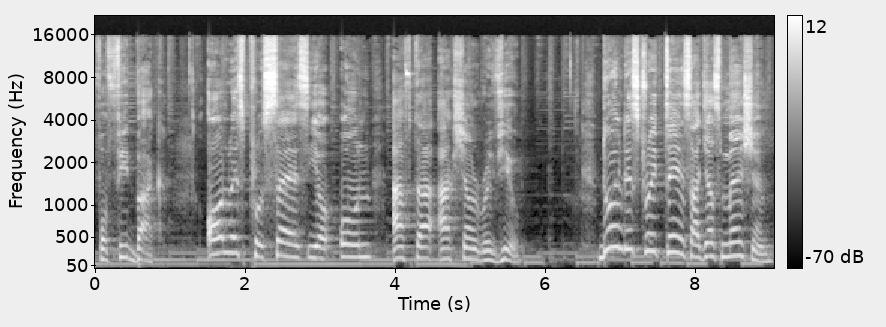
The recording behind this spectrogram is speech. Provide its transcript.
for feedback. Always process your own after action review. Doing these three things I just mentioned,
